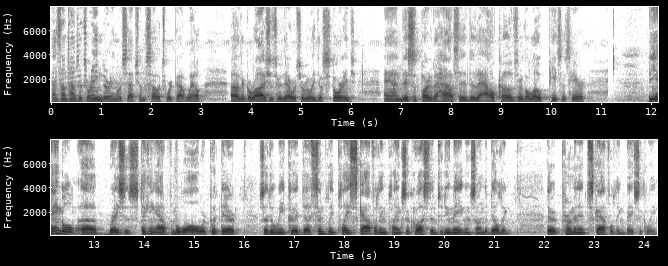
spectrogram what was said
And sometimes it's rain during reception, so it's worked out well. Uh, the garages are there, which are really just storage. And this is part of the house. The, the alcoves or the low pieces here. The angle uh, braces sticking out from the wall were put there so that we could uh, simply place scaffolding planks across them to do maintenance on the building. They're permanent scaffolding, basically.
